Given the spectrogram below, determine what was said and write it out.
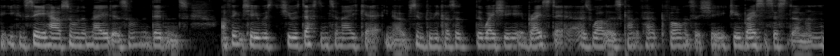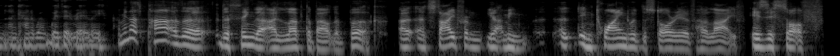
you can see how some of them made it, some of them didn't. I think she was she was destined to make it, you know, simply because of the way she embraced it, as well as kind of her performances. She she embraced the system and, and kind of went with it. Really, I mean, that's part of the the thing that I loved about the book. Uh, aside from you know, I mean, uh, entwined with the story of her life is this sort of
